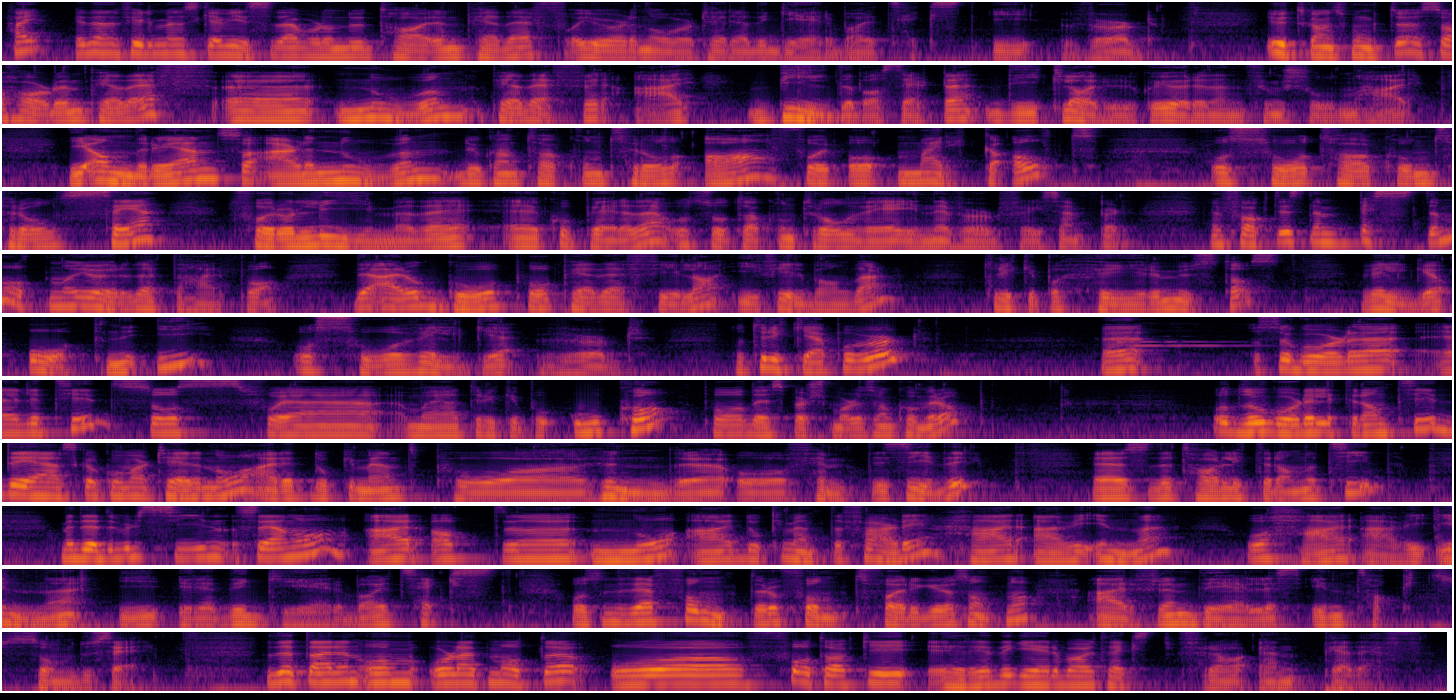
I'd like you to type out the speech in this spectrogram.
Hei, i denne filmen skal jeg vise deg hvordan du tar en PDF og gjør den over til redigerbar tekst i Word. I utgangspunktet så har du en PDF. Eh, noen PDF-er er bildebaserte. De klarer du ikke å gjøre den funksjonen her. I andre igjen så er det noen du kan ta Ctrl A for å merke alt, og så ta Ctrl C for å lime det, eh, kopiere det, og så ta Ctrl V inn i Word for eksempel. Men faktisk den beste måten å gjøre dette her på, det er å gå på PDF-fila i filbehandleren, trykke på høyre mustast, velge åpne i, og så velge Word. Nå trykker jeg på Word, eh, så går det eh, litt tid, så jeg, må jeg trykke på OK på det spørsmålet som kommer opp. Og da går det litt tid. Det jeg skal konvertere nå er et dokument på 150 sider. Eh, så det tar litt tid. Men det du vil si, se nå, er at uh, nå er dokumentet ferdig. Her er vi inne, og her er vi inne i redigerbar tekst. Og så det fonter og fontfarger og sånt nå er fremdeles intakt, som du ser. Dette er en ordentlig måte å få tak i redigerbar tekst fra en PDF.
